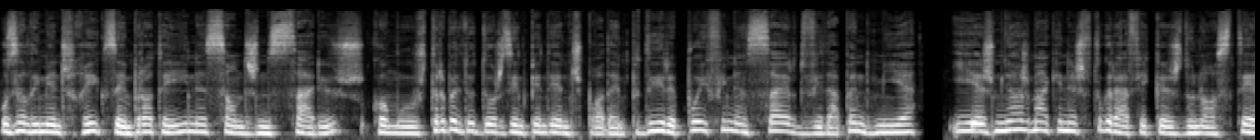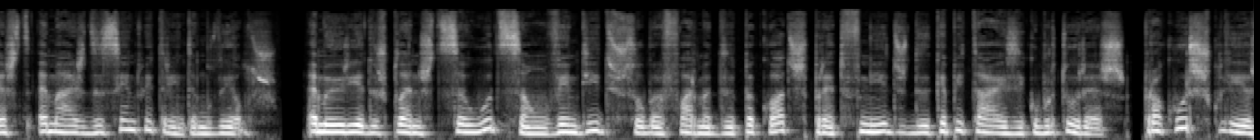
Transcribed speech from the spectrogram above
os alimentos ricos em proteína são desnecessários, como os trabalhadores independentes podem pedir apoio financeiro devido à pandemia, e as melhores máquinas fotográficas do nosso teste a mais de 130 modelos. A maioria dos planos de saúde são vendidos sob a forma de pacotes pré-definidos de capitais e coberturas. Procure escolher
